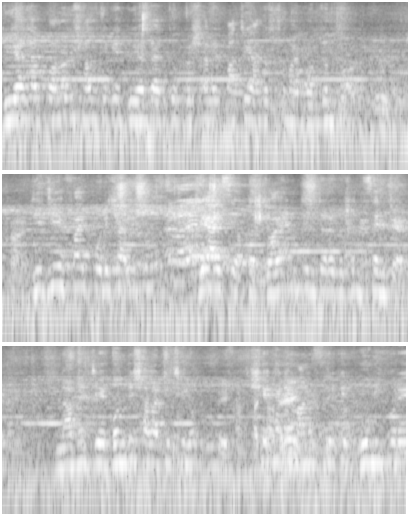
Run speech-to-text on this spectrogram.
দুই হাজার পনেরো সাল থেকে দুই হাজার চব্বিশ সালের পাঁচই আগস্ট সময় পর্যন্ত ডিজিএফআই পরিচালিত জেআইসি অর্থাৎ জয়েন্ট ইন্টারোগেশন সেন্টার নামে যে বন্দিশালাটি ছিল সেখানে মানুষদেরকে গুম করে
